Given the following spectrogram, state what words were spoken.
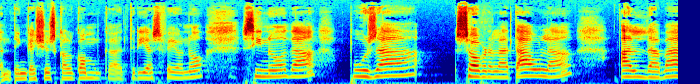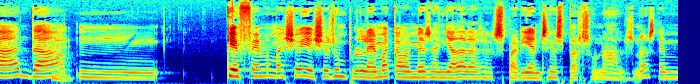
entenc que això és quelcom que tries fer o no, sinó de posar sobre la taula el debat de mm. què fem amb això i això és un problema que va més enllà de les experiències personals. No? Estem,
